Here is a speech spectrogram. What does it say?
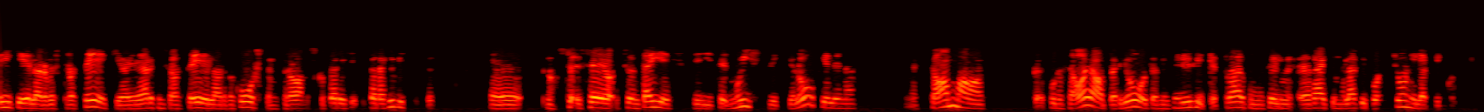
riigieelarve strateegia ja järgmise aasta eelarve koostamise raames ka päris, perehüvitistes, noh, see, see, see on täiesti mõistlik ja loogiline. samas kuna see ajaperiood on nüüd nii lühike, et praegu me sõlmi, räägime läbi koalitsioonilepingut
